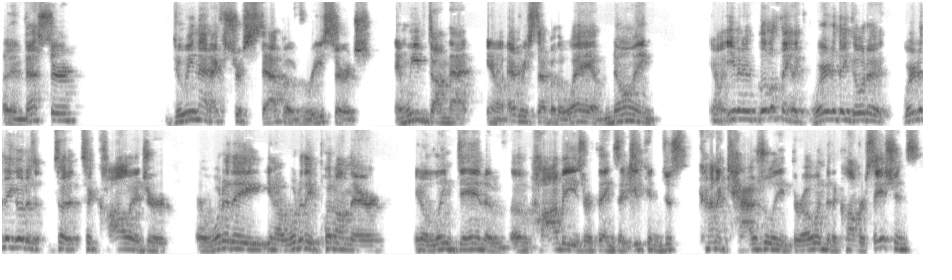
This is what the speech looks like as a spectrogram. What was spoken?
an investor, doing that extra step of research and we've done that, you know, every step of the way of knowing, you know, even a little thing like where do they go to where do they go to, to, to college or or what do they, you know, what do they put on their, you know, LinkedIn of, of hobbies or things that you can just kind of casually throw into the conversations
